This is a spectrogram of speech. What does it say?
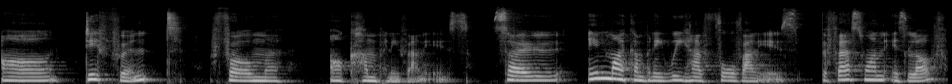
are different from our company values. So, in my company, we have four values. The first one is love,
